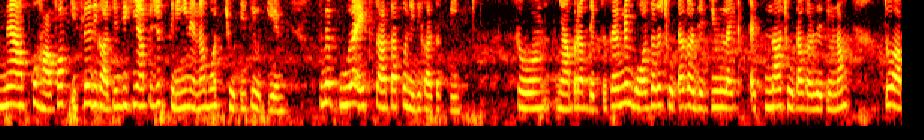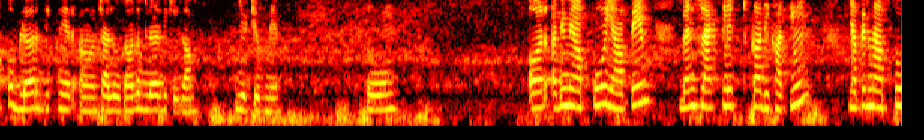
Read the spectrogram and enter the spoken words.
मैं आपको हाफ़ ऑफ़ इसलिए दिखाती हूँ क्योंकि यहाँ पे जो स्क्रीन है ना बहुत छोटी सी होती है। तो मैं पूरा एक साथ आपको नहीं दिखा सकती। सो so, यहाँ पर आप देख सकते हैं मैं बहुत ज़्यादा छोटा कर देती हूँ लाइक इतना छोटा कर देती हूँ ना। तो आपको ब्लर दिखने चालू होगा मतलब ब्लर दिखेगा यूट्यूब में। सो so, और अभी मैं आपको यहाँ पे वन फ्लैग क्लिक का दिखाती हूँ। यहाँ पे मैं आपको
